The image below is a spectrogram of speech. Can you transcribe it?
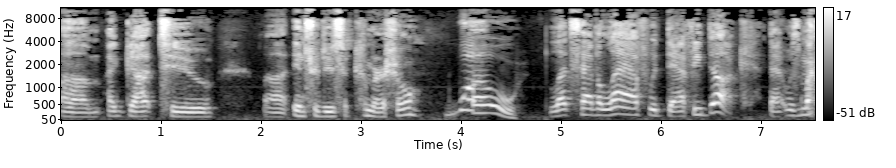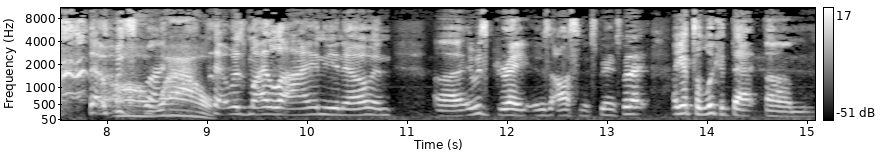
Um, I got to, uh, introduce a commercial Whoa. let's have a laugh with Daffy Duck. That was my that was Oh, my wow. that was my line, you know, and uh, it was great. It was an awesome experience. But I I got to look at that. Um,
